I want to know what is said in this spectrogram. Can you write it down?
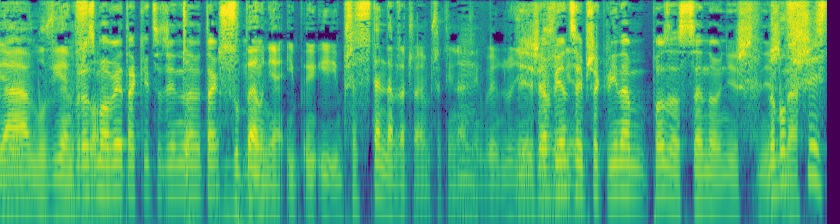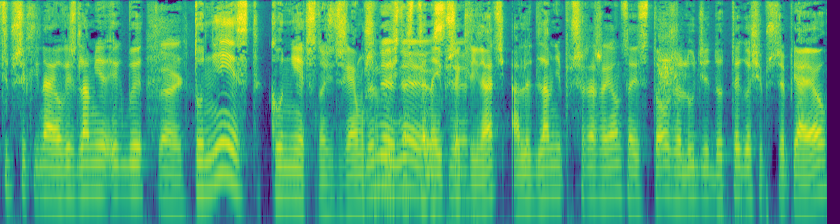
ja No, mówiłem... W sło- rozmowie takiej codziennej, To, tak? Zupełnie. I, i, I przez stand-up zacząłem przeklinać. Jakby ludzie, Widzisz, ja więcej mnie- przeklinam poza sceną niż, niż No bo na... wszyscy przeklinają, wiesz, dla mnie jakby... Tak. To nie jest konieczność, że ja muszę No nie, wyjść na nie scenę jest, i nie. przeklinać, ale dla mnie przerażające jest to, że ludzie do tego się przyczepiają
